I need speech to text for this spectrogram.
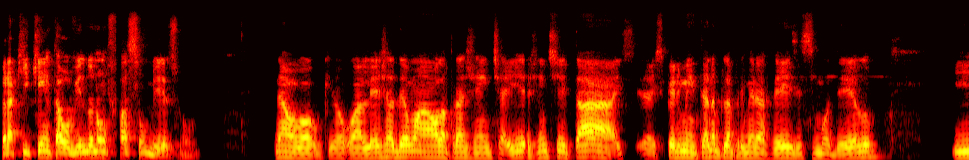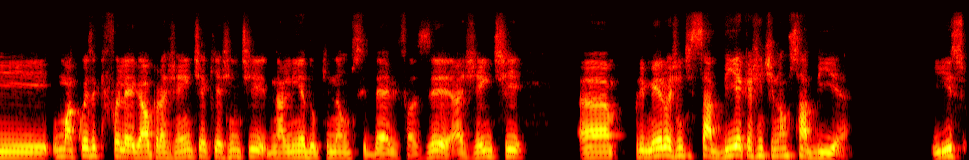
para que quem está ouvindo não faça o mesmo. Não, o Ale já deu uma aula para a gente aí. A gente está experimentando pela primeira vez esse modelo. E uma coisa que foi legal para a gente é que a gente, na linha do que não se deve fazer, a gente, uh, primeiro, a gente sabia que a gente não sabia. E isso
